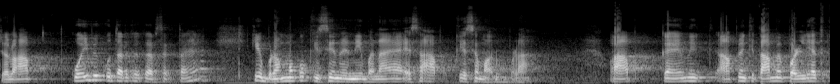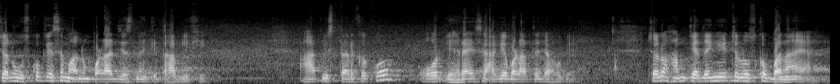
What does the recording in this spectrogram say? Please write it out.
चलो, आप कोई भी कुतर्क कर सकता है कि ब्रह्म को किसी ने नहीं बनाया, ऐसा आप कैसे मालूम पड़ा? आप कहेंगे, आपने किताब में पढ़ लिया तो चलो, उसको कैसे मालूम पड़ा जिसने किताब लिखी? आप इस तर्क को और गहराई से आगे बढ़ाते जाओगे। चलो हम कह देंगे, चलो उसको बनाया।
